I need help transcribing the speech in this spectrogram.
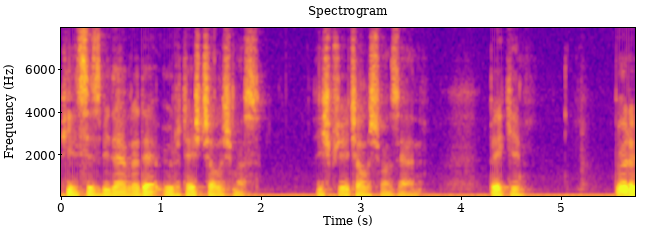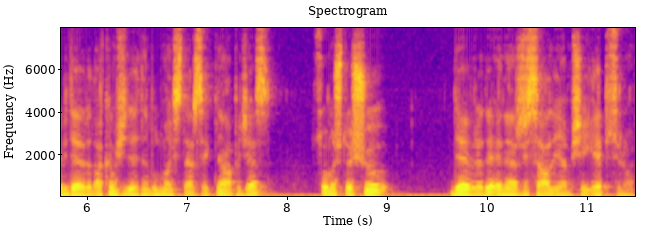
Pilsiz bir devrede üreteç çalışmaz. Hiçbir şey çalışmaz yani. Peki böyle bir devrede akım şiddetini bulmak istersek ne yapacağız? Sonuçta şu devrede enerji sağlayan bir şey epsilon.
